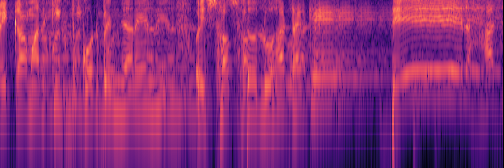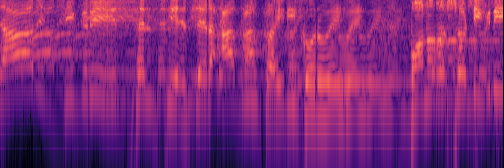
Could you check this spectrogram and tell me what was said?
ওই কামার কি করবেন জানেন? ওই শক্ত লোহাটাকে দেড় হাজার ডিগ্রি সেলসিয়াসের আগুন তৈরি করবে। পনেরোশো ডিগ্রি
